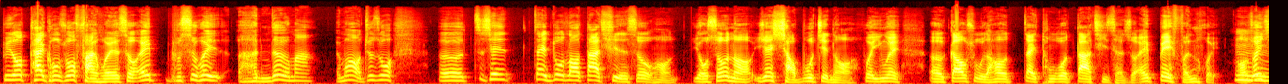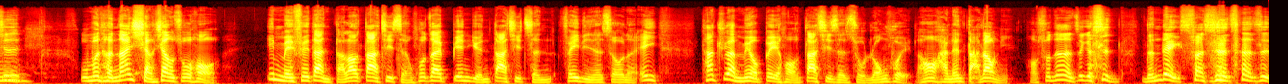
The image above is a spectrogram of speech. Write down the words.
比如说太空梭返回的时候，哎，不是会很热吗？有没有？就是说，呃，这些在落到大气的时候，哈，有时候呢，一些小部件哦，会因为呃高速，然后再通过大气层的时候，哎，被焚毁。哦，所以其实我们很难想象说，哈，一枚飞弹打到大气层或在边缘大气层飞临的时候呢，哎。它居然没有被哈大气层所熔毁，然后还能打到你。哦，说真的，这个是人类算是真的是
